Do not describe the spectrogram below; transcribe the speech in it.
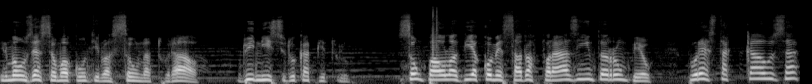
Irmãos, essa é uma continuação natural do início do capítulo. São Paulo havia começado a frase e interrompeu. Por esta causa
